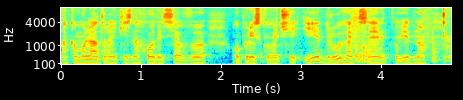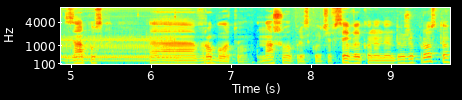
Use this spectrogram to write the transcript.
акумулятора, який знаходиться в оприскувачі. І друге це відповідно запуск е, в роботу нашого оприскувача. Все виконано дуже просто.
